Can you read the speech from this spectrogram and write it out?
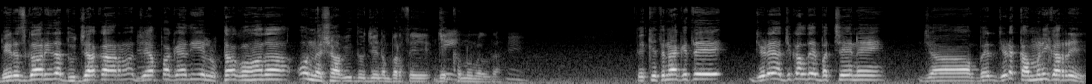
ਬੇਰੁਜ਼ਗਾਰੀ ਦਾ ਦੂਜਾ ਕਾਰਨ ਜੇ ਆਪਾਂ ਕਹਿ ਦਈਏ ਲੁੱਟਾਂ ਖੋਹਾਂ ਦਾ ਉਹ ਨਸ਼ਾ ਵੀ ਦੂਜੇ ਨੰਬਰ ਤੇ ਦੇਖਣ ਨੂੰ ਮਿਲਦਾ। ਹੂੰ। ਤੇ ਕਿਤੇ ਨਾ ਕਿਤੇ ਜਿਹੜੇ ਅੱਜ ਕੱਲ ਦੇ ਬੱਚੇ ਨੇ ਜਾਂ ਬੇ- ਜਿਹੜੇ ਕੰਮ ਨਹੀਂ ਕਰ ਰਹੇ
